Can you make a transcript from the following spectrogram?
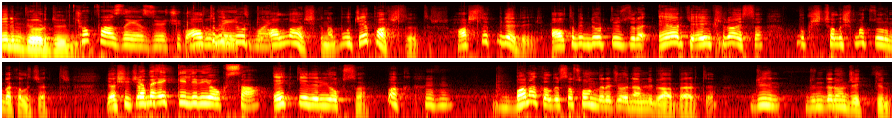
Benim gördüğüm. Çok fazla yazıyor çünkü dul ve 6400 yetim aylığı. Allah aşkına bu cep harçlığıdır. Harçlık bile değil. 6400 lira eğer ki ev kiraysa bu kişi çalışmak zorunda kalacaktır. Ya Yaşayacağımız da ek geliri yoksa. ek geliri yoksa bak bana kalırsa son derece önemli bir haberdi. Dün dünden önceki gün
